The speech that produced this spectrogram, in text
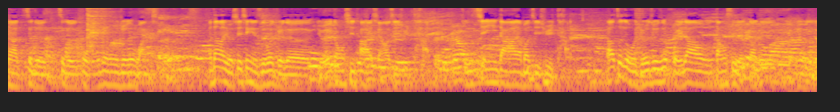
那这个这个我们的任务就是完成了。那当然有些心理师会觉得有些东西他还想要继续谈，就是建议大家要不要继续谈。然后这个我觉得就是回到当事人到底有没有这个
